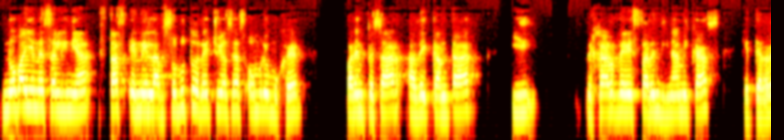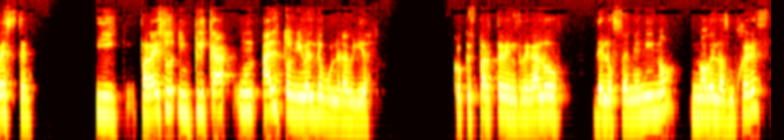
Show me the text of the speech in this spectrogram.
no vaya en esa línea, estás en el absoluto derecho, ya seas hombre o mujer, para empezar a decantar y dejar de estar en dinámicas que te resten. Y para eso implica un alto nivel de vulnerabilidad. Creo que es parte del regalo de lo femenino, no de las mujeres,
